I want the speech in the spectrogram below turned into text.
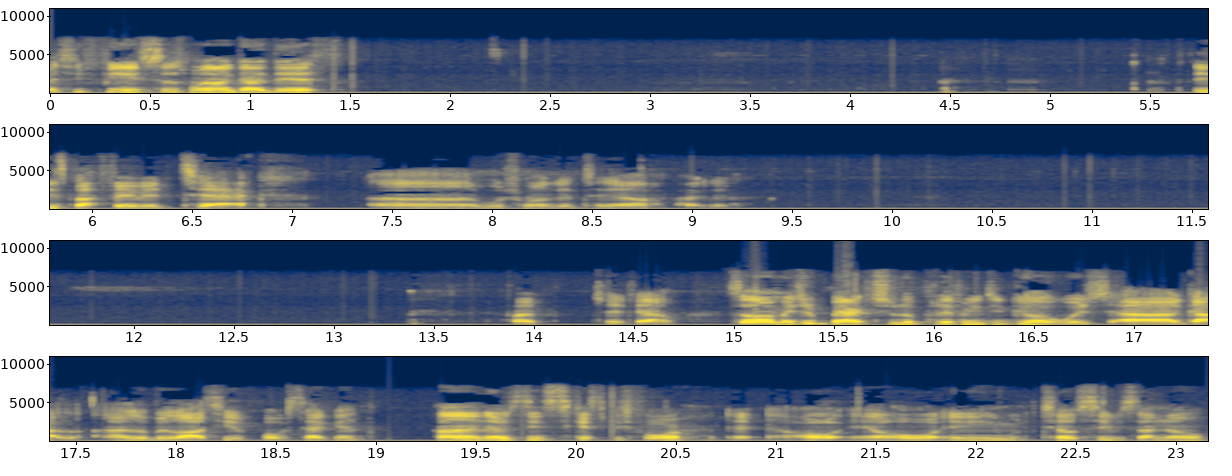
I Phoenix. This when I got this. This is my favorite attack. Uh, which one I'm gonna take out? Probably, probably it out. So I'll make you back to the place we need to go, which I uh, got a little bit lost here for a second. Huh, I never seen Skits before, or, or any Tale series I know.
